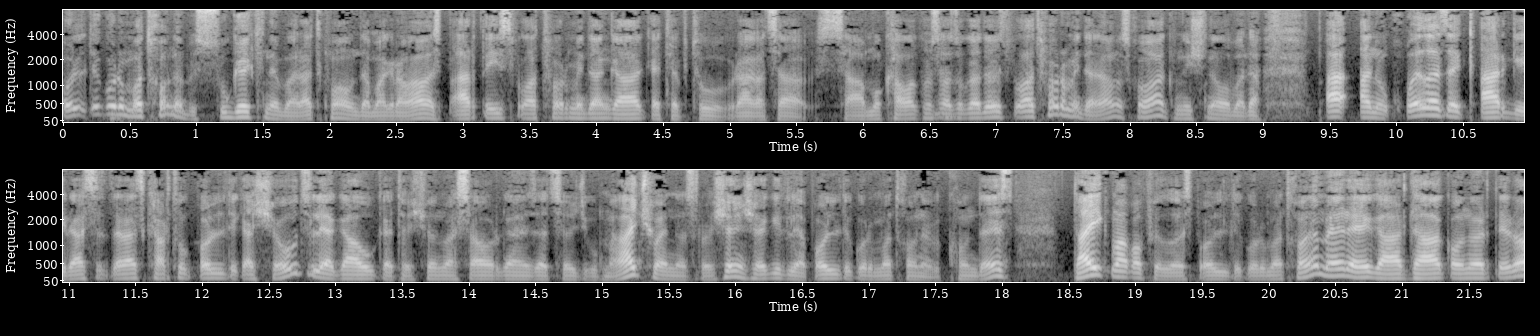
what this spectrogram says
პოლიტიკური მოთხოვნები სუგექნება, რა თქმა უნდა, მაგრამ ამას პარტიის პლატფორმიდან გააკეთებ თუ რაღაცა სამოქალაქო საზოგადოების პლატფორმიდან, ამას ხო აქვს მნიშვნელობა და ანუ ყველაზე კარგი რაც რაც ქართულ პოლიტიკას შეუძლია გაუკეთოს ჩვენმა საორგანიზაციო ჯგუფმა, აჩვენოს, რომ შენ შეგიძლია პოლიტიკური მოთხოვნები გქონდეს დაიკმაყოფილო ეს პოლიტიკური მოთხოვნა, მე ეგ არ დააკონვერტირო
